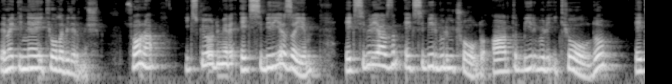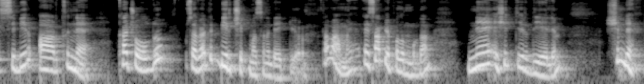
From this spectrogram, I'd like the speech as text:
Demek ki N 2 olabilirmiş. Sonra x gördüğüm yere eksi 1 yazayım. Eksi 1 yazdım. Eksi 1 bölü 3 oldu. Artı 1 bölü 2 oldu. Eksi 1 artı N. Kaç oldu? Bu sefer de 1 çıkmasını bekliyorum. Tamam mı? Hesap yapalım buradan. N eşittir diyelim. Şimdi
